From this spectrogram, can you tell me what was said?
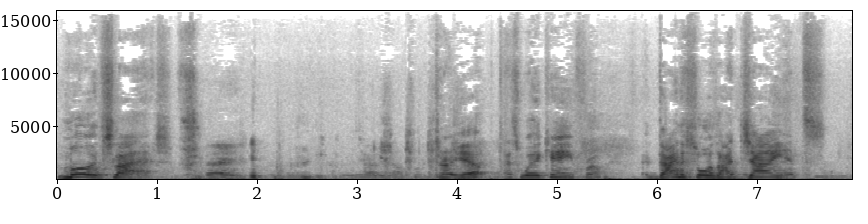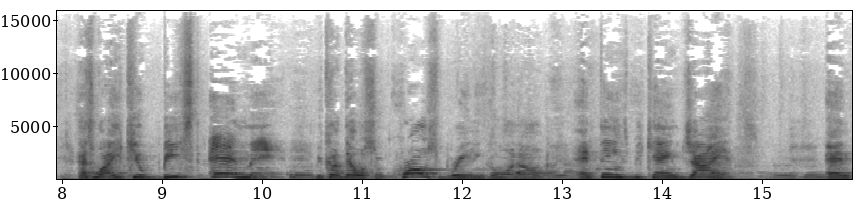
mudslides. Turn, yep, that's where it came from. Dinosaurs are giants. That's why he killed beast and man because there was some crossbreeding going on, and things became giants. And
